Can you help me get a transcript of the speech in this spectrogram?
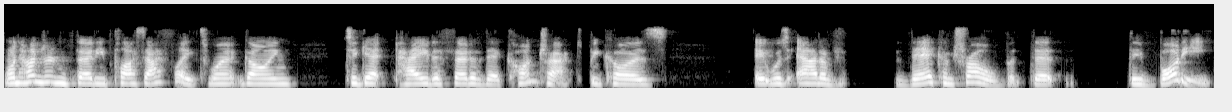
130 plus athletes weren't going to get paid a third of their contract because it was out of their control, but the the body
